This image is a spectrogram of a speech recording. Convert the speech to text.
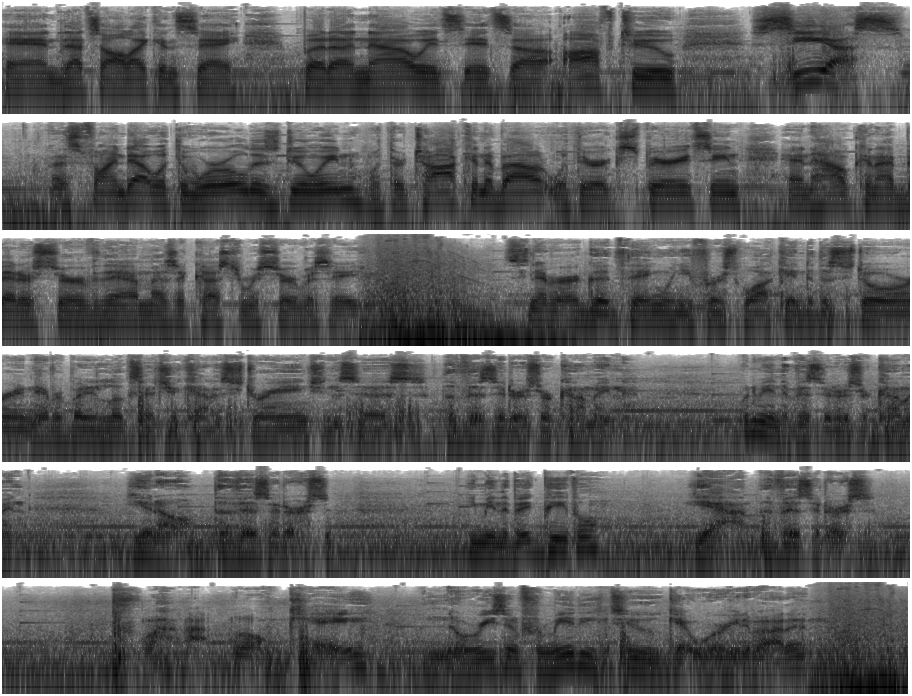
and that's all I can say. But uh, now it's it's uh, off to CS. Let's find out what the world is doing what they're talking about, what they're experiencing, and how can I better serve them as a customer service agent. It's never a good thing when you first walk into the store and everybody looks at you kind of strange and says, The visitors are coming. What do you mean the visitors are coming? You know, the visitors. You mean the big people? Yeah, the visitors. Okay, no reason for me to get worried about it.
